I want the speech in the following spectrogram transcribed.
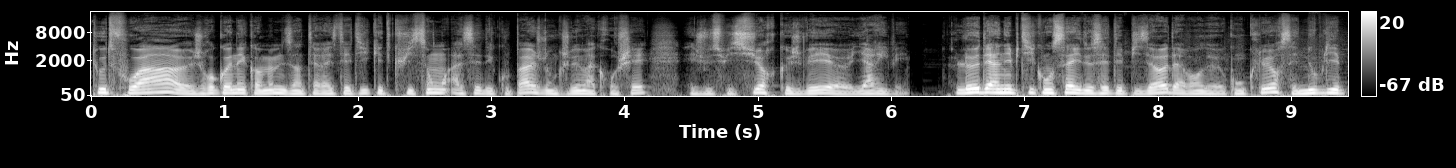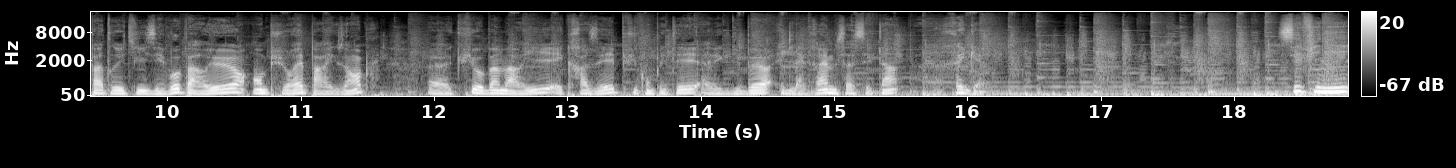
Toutefois, euh, je reconnais quand même des intérêts esthétiques et de cuisson à ces découpages, donc je vais m'accrocher et je suis sûr que je vais y arriver. Le dernier petit conseil de cet épisode avant de conclure, c'est n'oubliez pas de réutiliser vos parures en purée par exemple, cuit au bain-marie, écrasé, puis complété avec du beurre et de la crème, ça c'est un régal. C'est fini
